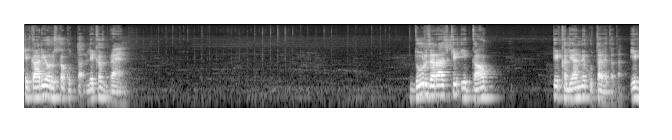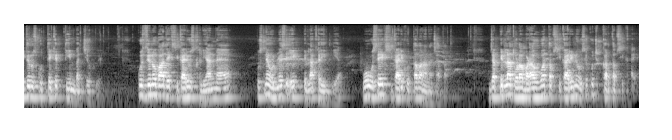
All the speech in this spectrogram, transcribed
शिकारी और उसका कुत्ता, लेखक ब्रायन। दूर दराज के एक गाँव के खलियान में कुत्ता रहता था। एक दिन उस कुत्ते के तीन बच्चे हुए। कुछ दिनों बाद एक शिकारी उस खलियान में आया। उसने उनमें से एक पिल्ला खरीद लिया। वो उसे एक शिकारी कुत्ता बनाना चाहता था। जब पिल्ला थोड़ा बड़ा हुआ, तब शिकारी ने उसे कुछ करतब सिखाए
